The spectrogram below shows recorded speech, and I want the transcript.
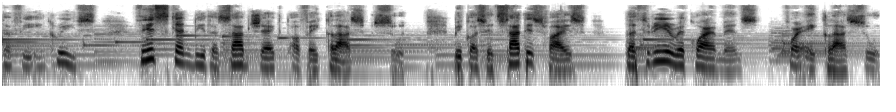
the fee increase. This can be the subject of a class suit because it satisfies the three requirements for a class suit.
